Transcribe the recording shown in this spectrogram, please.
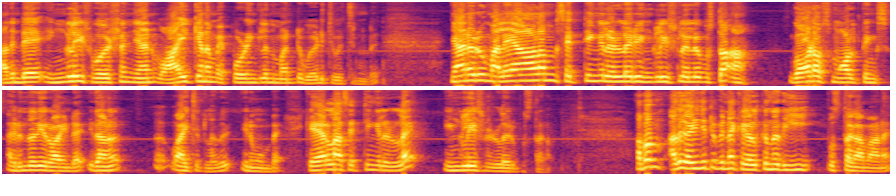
അതിന്റെ ഇംഗ്ലീഷ് വേർഷൻ ഞാൻ വായിക്കണം എപ്പോഴെങ്കിലും എന്ന് പറഞ്ഞിട്ട് മേടിച്ച് വെച്ചിട്ടുണ്ട്. ഞാനൊരു മലയാളം സെറ്റിങ്ങിലുള്ള ഒരു ഇംഗ്ലീഷിലുള്ള പുസ്തകം the God of small things Arundhati റോയിന്റെ ഇതാണ് വായിച്ചിട്ടുള്ളത് ഇതിനു മുമ്പേ. കേരള സെറ്റിങ്ങിലുള്ള ഇംഗ്ലീഷിലുള്ള ഒരു പുസ്തകം. അപ്പം അത് കഴിഞ്ഞിട്ട് പിന്നെ കേൾക്കുന്നത് ഈ പുസ്തകമാണ്.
